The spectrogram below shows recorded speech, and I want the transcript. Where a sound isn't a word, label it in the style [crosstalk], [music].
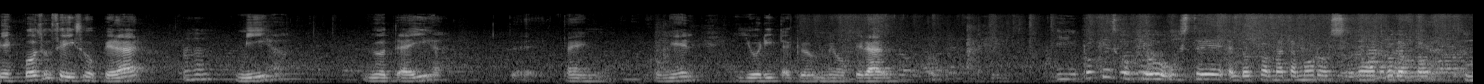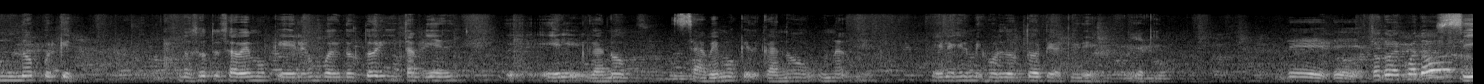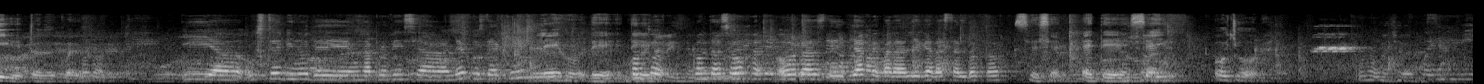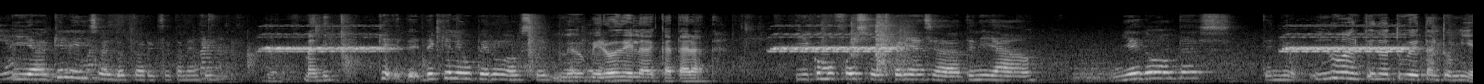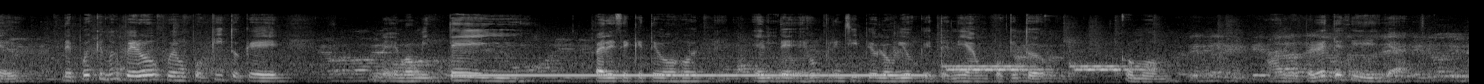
Mi esposo se hizo operar, mi hija, mi otra hija, está en- con él y yo ahorita que me he operado. ¿Y por qué escogió usted el doctor Matamoros y no otro doctor? No porque nosotros sabemos que él es un buen doctor y también eh, él ganó, sabemos que ganó una, él es el mejor doctor de aquí de, de aquí. ¿De, de todo Ecuador? Sí, de todo Ecuador. ¿Y ah, usted vino de una provincia lejos de aquí? Lejos de, ¿Cuánto- de ¿Cuántas hoja- horas de viaje para llegar hasta el doctor? sesen- eh, de seis, ocho horas. ¿Y ah, qué le hizo el doctor exactamente? Mande. ¿Qué- de, de qué le operó a usted? Me operó de la catarata. ¿Y cómo fue su experiencia? ¿Tenía miedo antes? ¿Tenía... No, antes no tuve tanto miedo. Después que me operó fue un poquito que me vomité y parece que este ojo, él desde un principio lo vio que tenía un poquito como algo, pero este sí ya,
